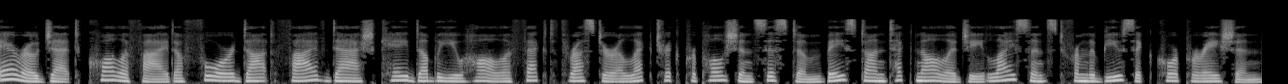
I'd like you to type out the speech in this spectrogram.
Aerojet qualified a 4.5-kW Hall effect thruster electric propulsion system based on technology licensed from the Busek Corporation.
